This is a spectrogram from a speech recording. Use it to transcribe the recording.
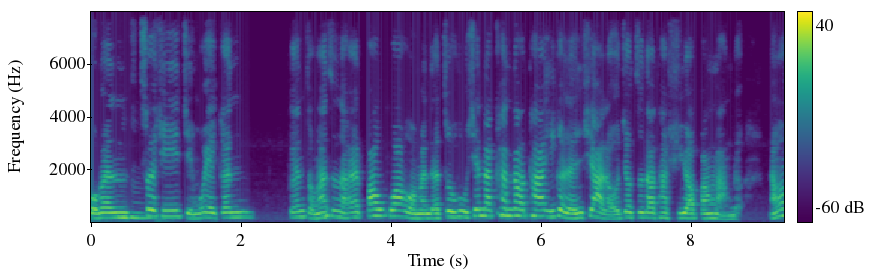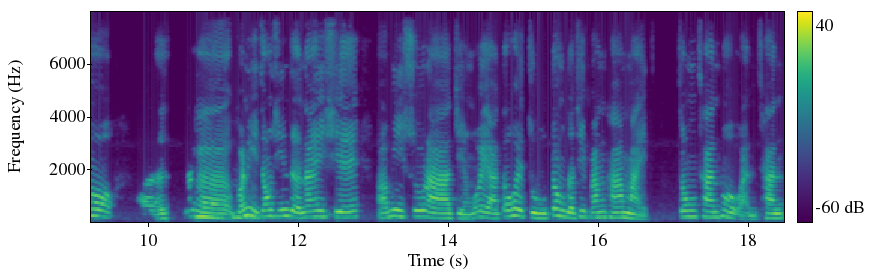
我们社区警卫跟、嗯、跟总干事还包括我们的住户，现在看到他一个人下楼，就知道他需要帮忙了。然后呃，那个管理中心的那一些啊秘书啦、警卫啊，都会主动的去帮他买中餐或晚餐。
